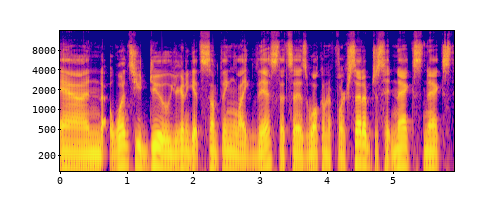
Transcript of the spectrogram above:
And once you do, you're going to get something like this that says, Welcome to Flirc Setup. Just hit next, next.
